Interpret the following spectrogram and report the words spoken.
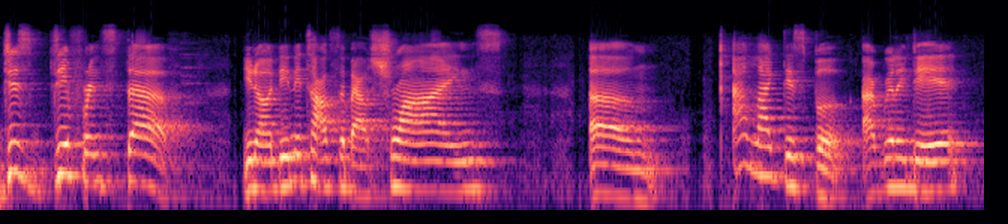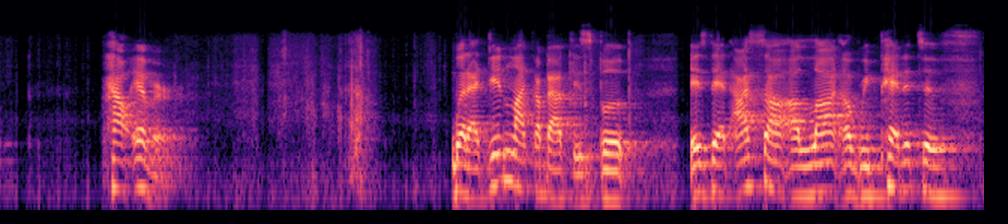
just different stuff. You know, and then it talks about shrines. Um, I like this book. I really did. However, what I didn't like about this book is that I saw a lot of repetitive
